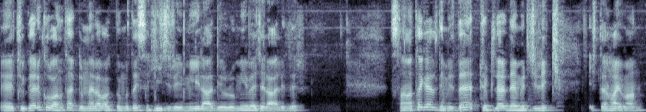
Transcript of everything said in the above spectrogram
Ee, Türklerin kullandığı takvimlere baktığımızda ise Hicri, Miladi, Rumi ve Celali'dir. Sanata geldiğimizde Türkler demircilik, işte hayvan,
